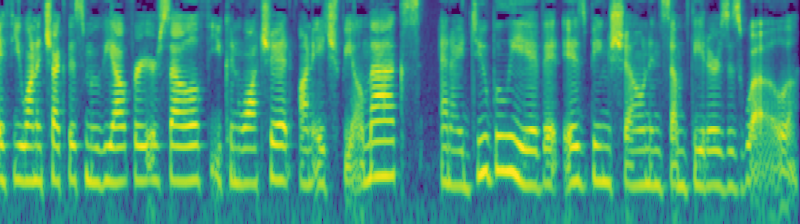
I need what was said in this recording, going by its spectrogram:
If you want to check this movie out for yourself, you can watch it on HBO Max and I do believe it is being shown in some theaters as well.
